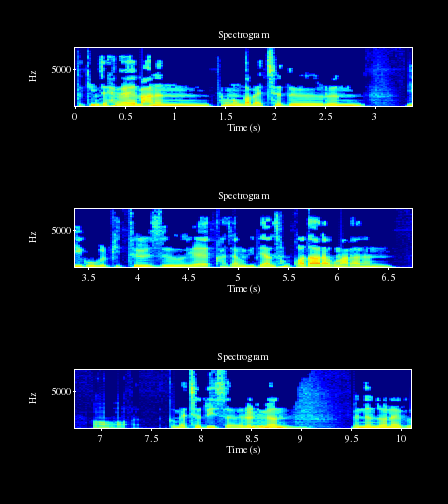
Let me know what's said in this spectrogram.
특히 이제 해외 많은 평론가 매체들은 이 곡을 비틀즈의 가장 위대한 성과다라고 말하는 어 그 매체도 있어요. 예를 들면 음. 몇년 전에 그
